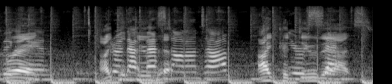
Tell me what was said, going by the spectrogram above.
great. fan. I Throw could that do vest that. on on top. I could You're do set. that.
